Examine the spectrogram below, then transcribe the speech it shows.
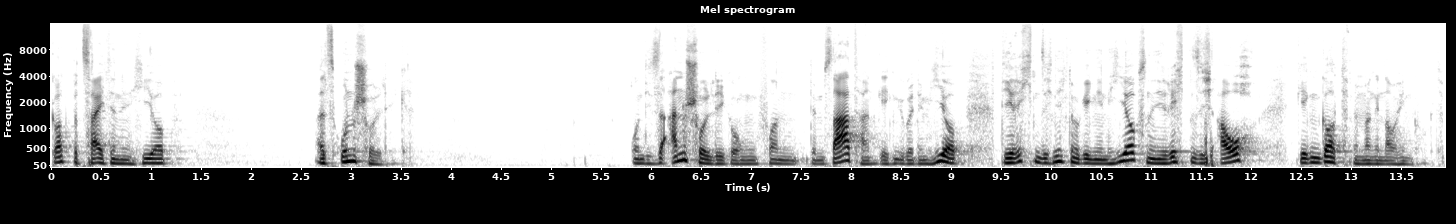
Gott bezeichnet den Hiob als unschuldig. Und diese Anschuldigungen von dem Satan gegenüber dem Hiob, die richten sich nicht nur gegen den Hiob, sondern die richten sich auch gegen Gott, wenn man genau hinguckt.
